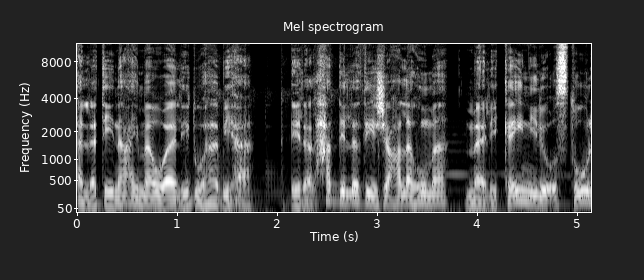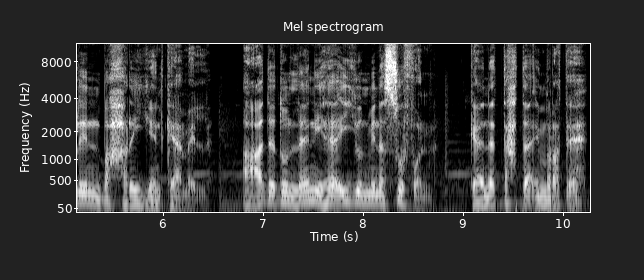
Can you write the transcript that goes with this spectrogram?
التي نعم والدها بها إلى الحد الذي جعلهما مالكين لأسطول بحري كامل. عدد لا نهائي من السفن كانت تحت إمرته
